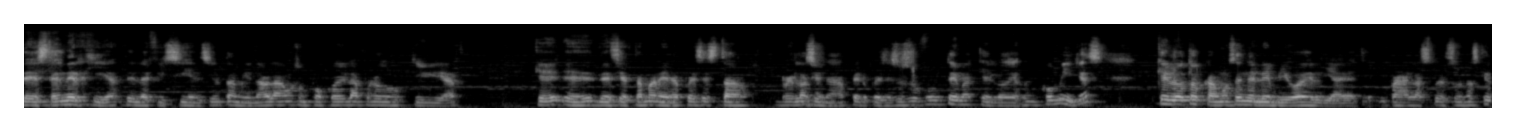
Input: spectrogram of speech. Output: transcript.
de, esta energía, de la eficiencia. También hablamos un poco de la productividad, que eh, de cierta manera pues está relacionada, pero pues eso fue un tema que lo dejo en comillas, que lo tocamos en el en vivo del día de ayer. Y para las personas que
